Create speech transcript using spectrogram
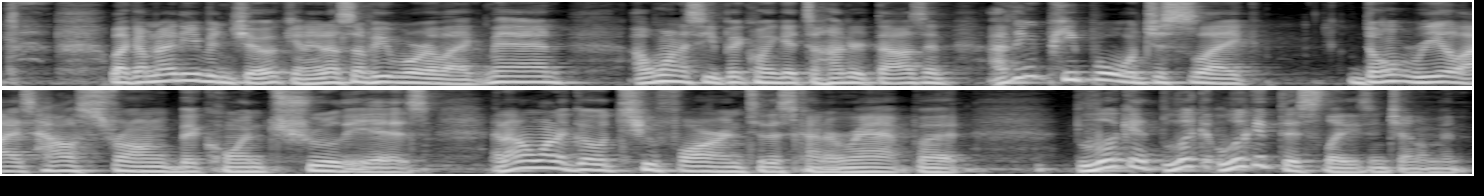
like I'm not even joking. I know some people are like, "Man, I want to see Bitcoin get to 100,000." I think people will just like don't realize how strong Bitcoin truly is. And I don't want to go too far into this kind of rant, but look at look look at this, ladies and gentlemen.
